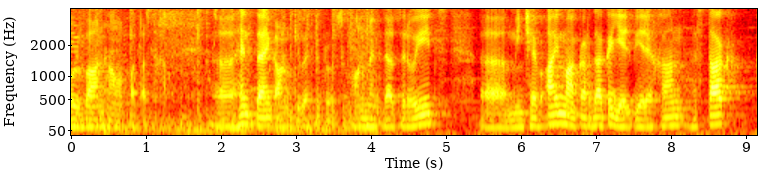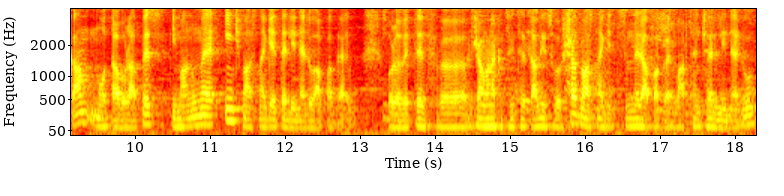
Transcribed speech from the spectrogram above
օրվան համապատասխան։ Հենց դա ենք անում կիբերդպրոցում։ Անում ենք դա 0-ից մինչև այն մակարդակը, երբ երեխան հստակ կամ մոտավորապես իմանում է ինչ մասնագետ է լինելու ապագայում, որովհետև ժամանակը ցույց է տալիս, որ շատ մասնագիտություններ ապագայում արդեն չեն լինելու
